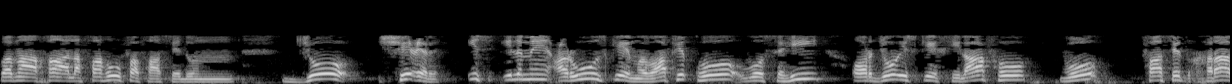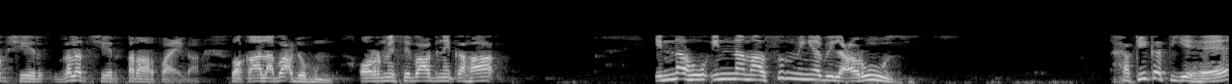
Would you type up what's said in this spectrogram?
وما خالفہ ففاسد۔ جو شعر اس علم عروض کے موافق ہو، وہ صحیح، اور جو اس کے خلاف ہو، وہ فاسد، خراب شعر، غلط شعر قرار پائے گا۔ وقال بعضهم اور میں سے بعد نے کہا انما سمی بالعروض۔ حقیقت یہ ہے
